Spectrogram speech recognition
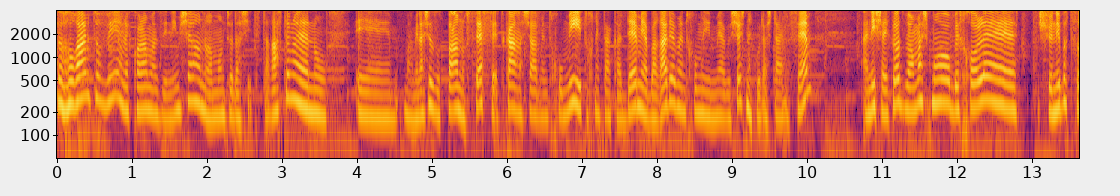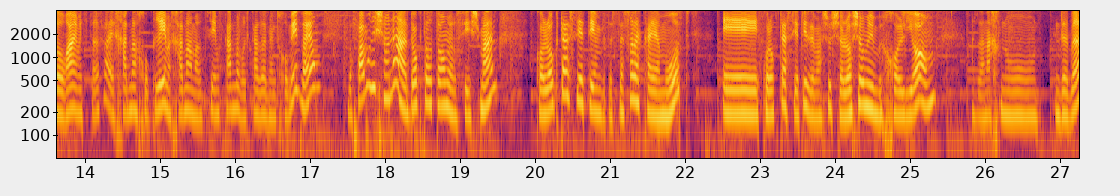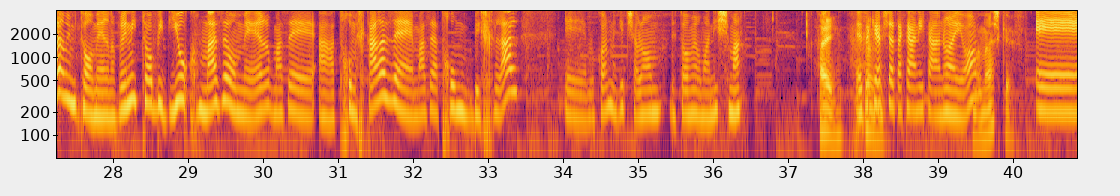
צהריים טובים לכל המאזינים שלנו, המון תודה שהצטרפתם אלינו. אה, מאמינה שזאת פעם נוספת, כאן השעה הבינתחומית, תוכנית האקדמיה ברדיו הבינתחומי 106.2 FM. אני שייקלוט, וממש כמו בכל אה, שני בצהריים, מצטרף אליי אחד מהחוקרים, אחד מהמרצים כאן במרכז הבינתחומי, והיום, בפעם הראשונה, דוקטור תומר פישמן, אקולוג תעשייתי מבית הספר לקיימות. אה, אקולוג תעשייתי זה משהו שלא שומעים בכל יום, אז אנחנו נדבר היום עם תומר, נבין איתו בדיוק מה זה אומר, מה זה התחום מחקר הזה, מה זה התחום בכלל. אה, אבל קודם נגיד שלום לתומר, מה נשמע? היי. איזה כיף שאתה כאן איתנו היום. ממש כיף. אה,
